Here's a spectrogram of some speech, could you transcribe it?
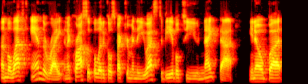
on the left and the right and across the political spectrum in the US to be able to unite that you know but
